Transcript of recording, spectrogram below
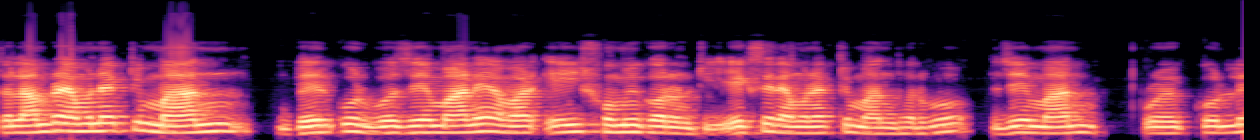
তাহলে আমরা এমন একটি মান বের করব, যে মানে আমার এই সমীকরণটি এক্সের এমন একটি মান ধরবো, যে মান প্রয়োগ করলে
